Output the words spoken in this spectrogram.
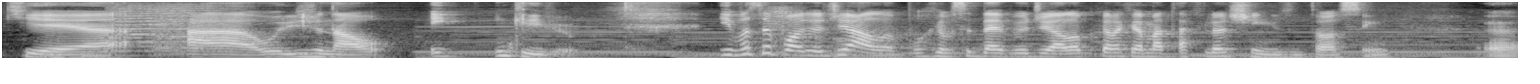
que é a original. In- incrível. E você pode odiá-la, porque você deve odiá-la porque ela quer matar filhotinhos. Então, assim, É.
